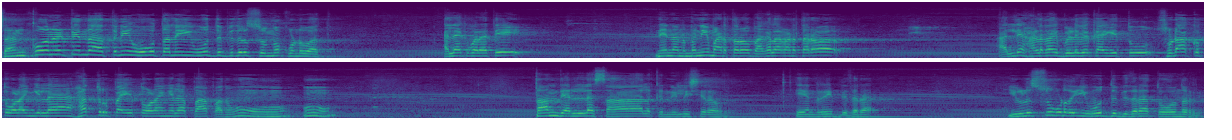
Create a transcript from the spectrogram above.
ಸಂಕೋನಟ್ಟಿಂದ ಹತ್ತನಿ ಹೋಗುತ್ತಾನೆ, ಈ ಉದ್ದ ಬಿದ್ರು ಸುಮ್ಮ ಕೊಂಡುವಾತು. ಅಲ್ಯಾಕೆ ಬರತಿ? ನೀನು ನನ್ನ ಮನಿ ಮಾಡ್ತಾರೋ, ಬಗಲ ಮಾಡ್ತಾರೋ? ಅಲ್ಲೇ ಹಳದಾಗ ಬೀಳಬೇಕಾಗಿತ್ತು, ಸುಡಾಕು ತೊಗೊಳಂಗಿಲ್ಲ ಹತ್ತು ರೂಪಾಯಿ ತೊಗೊಳಂಗಿಲ್ಲ ಪಾಪ ಅದು. ಹ್ಞೂ ಹ್ಞೂ ತಂದೆಲ್ಲ ಸಾಲಕ್ಕೆ ನಿಲ್ಲಿಸಿರವ್ರು ಏನ್ರಿ ಬಿದರ? ಇಳಿಸು ಈ ಉದ್ದು ಬಿದರ ತೊಗೊಂಡ್ರಿ.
